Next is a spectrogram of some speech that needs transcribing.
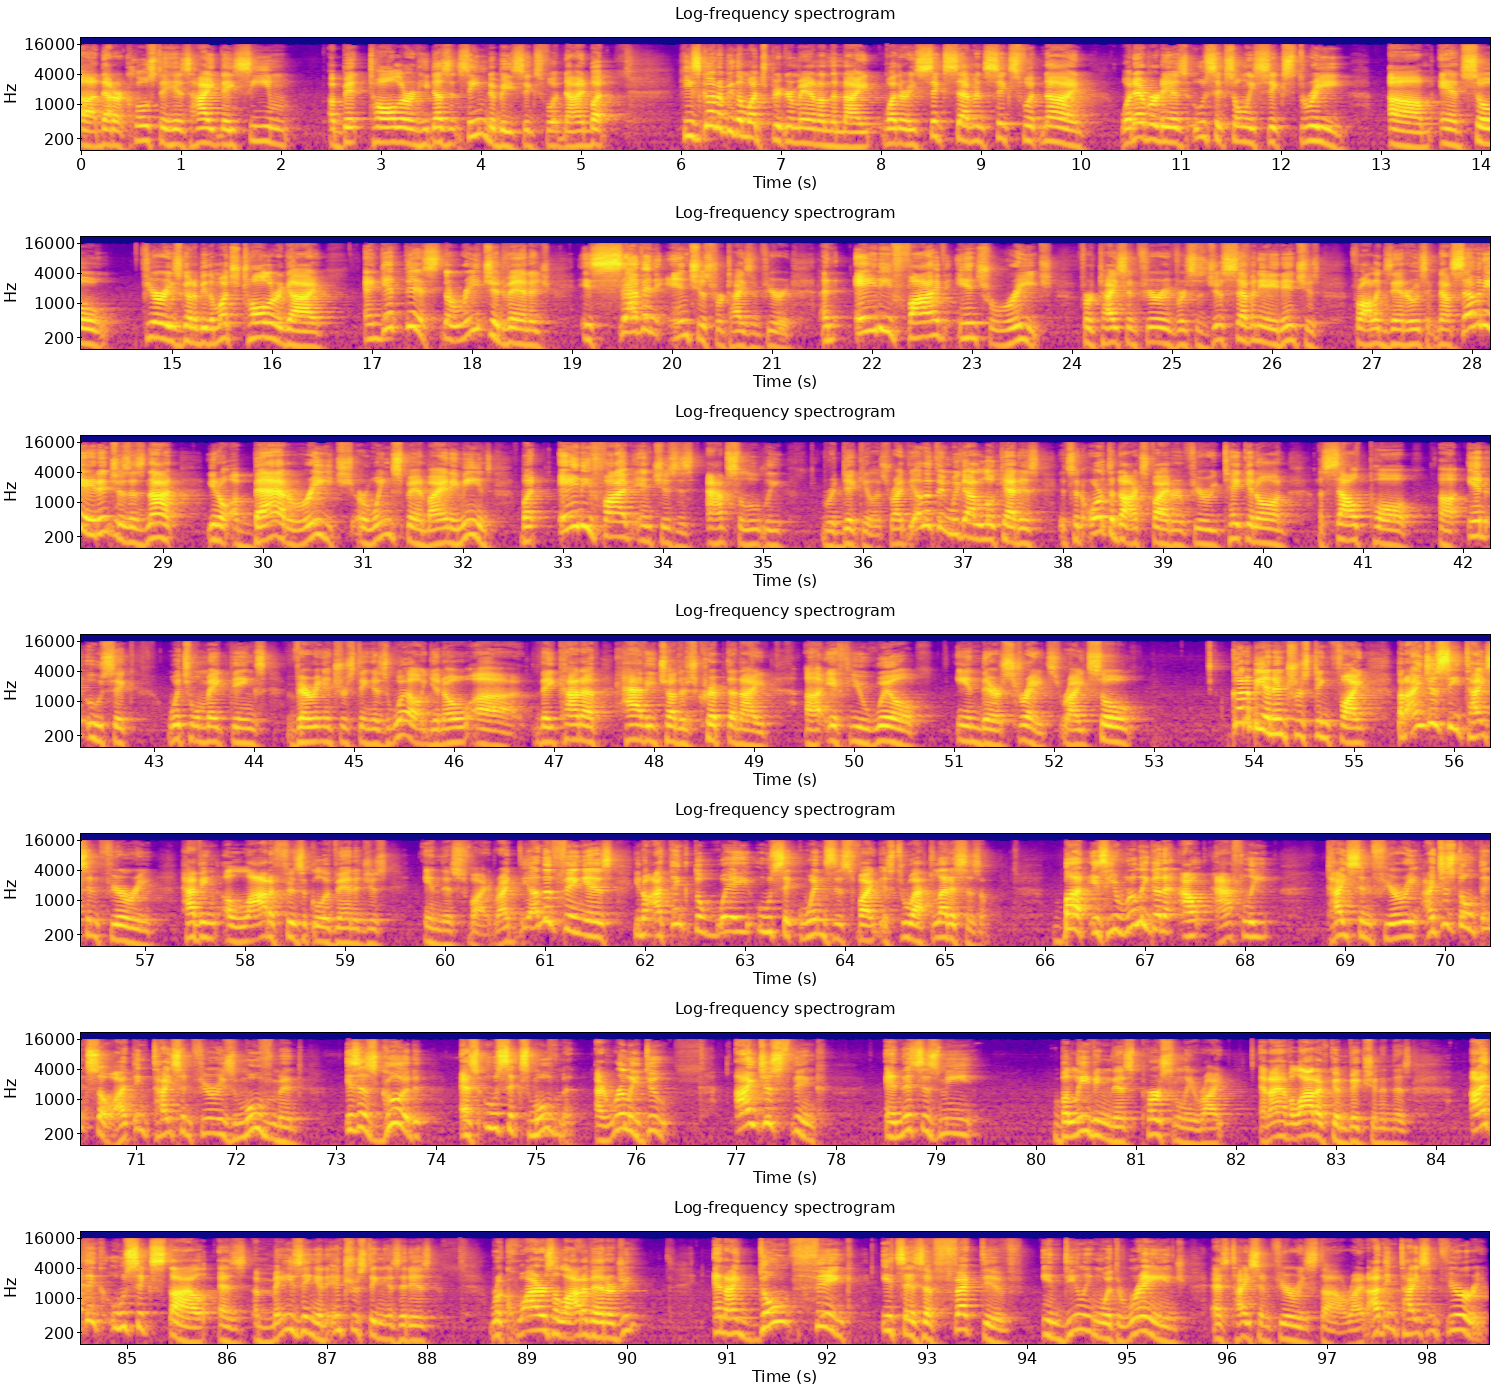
uh, that are close to his height, they seem a bit taller, and he doesn't seem to be six foot nine. But he's going to be the much bigger man on the night, whether he's six seven, six foot nine, whatever it is. Usyk's only six three, um, and so Fury is going to be the much taller guy. And get this the reach advantage is seven inches for Tyson Fury, an 85 inch reach for Tyson Fury versus just 78 inches for Alexander Usyk. Now, 78 inches is not, you know, a bad reach or wingspan by any means, But 85 inches is absolutely ridiculous, right? The other thing we got to look at is it's an orthodox fighter in Fury taking on a southpaw uh, in Usyk, which will make things very interesting as well. You know, uh, they kind of have each other's kryptonite, uh, if you will, in their straits, right? So, to be an interesting fight. But I just see Tyson Fury having a lot of physical advantages in this fight, right? The other thing is, you know, I think the way Usyk wins this fight is through athleticism. But is he really going to out athlete Tyson Fury? I just don't think so. I think Tyson Fury's movement is as good as Usyk's movement. I really do. I just think, and this is me believing this personally, right? And I have a lot of conviction in this. I think Usyk's style, as amazing and interesting as it is, requires a lot of energy. And I don't think it's as effective in dealing with range as Tyson Fury's style, right? I think Tyson Fury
